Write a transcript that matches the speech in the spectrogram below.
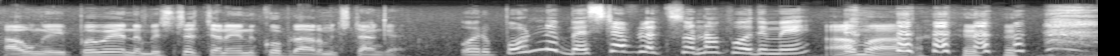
அவங்க இப்பவே என்ன மிஸ்டர் சென்னைன்னு கூப்பிட ஆரம்பிச்சிட்டாங்க. ஒரு பொண்ணு பெஸ்ட் ஆஃப் லக் சொன்னா போதுமே. ஆமா.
